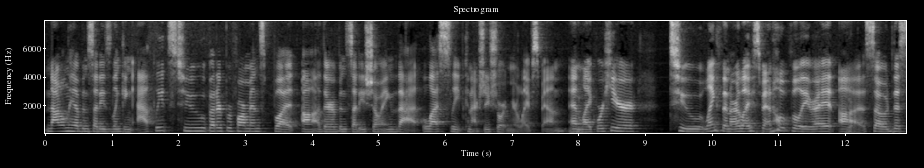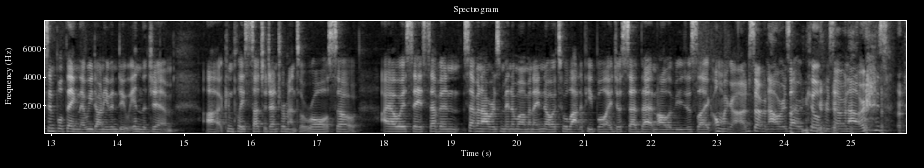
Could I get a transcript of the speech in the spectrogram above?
not only have been studies linking athletes to better performance, but uh, there have been studies showing that less sleep can actually shorten your lifespan. Mm-hmm. And like, we're here to lengthen our lifespan, hopefully, right? Uh, yeah. So, this simple thing that we don't even do in the gym uh, can play such a detrimental role. So, I always say seven seven hours minimum, and I know to a lot of people I just said that, and all of you just like, oh my god, seven hours! I would kill for seven hours.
